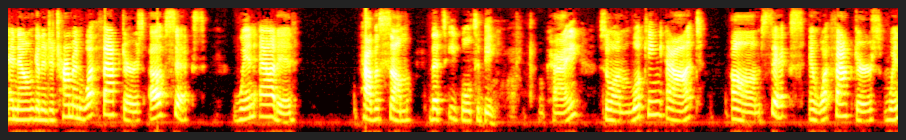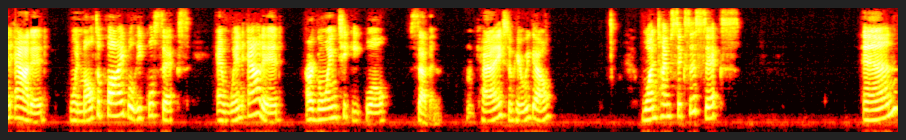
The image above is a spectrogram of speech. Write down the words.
And now I'm going to determine what factors of 6, when added, have a sum that's equal to b. Okay, so I'm looking at um, 6 and what factors, when added, when multiplied will equal 6, and when added are going to equal 7. Okay, so here we go. 1 times 6 is 6, and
